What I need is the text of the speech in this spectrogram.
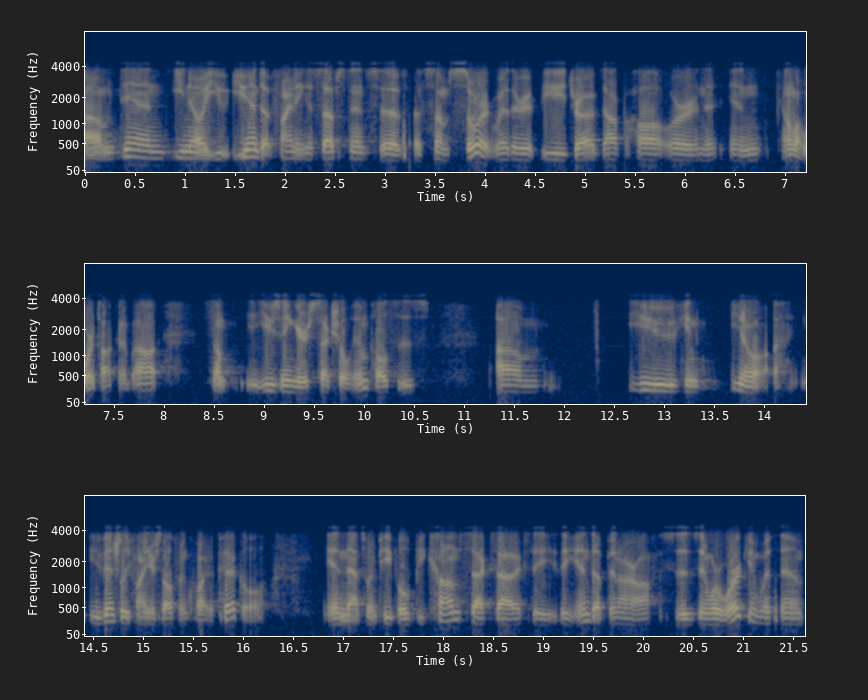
um, then you know you you end up finding a substance of, of some sort, whether it be drugs, alcohol, or in the, in kind of what we're talking about, some using your sexual impulses. Um, you can you know eventually find yourself in quite a pickle, and that's when people become sex addicts. They they end up in our offices, and we're working with them.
